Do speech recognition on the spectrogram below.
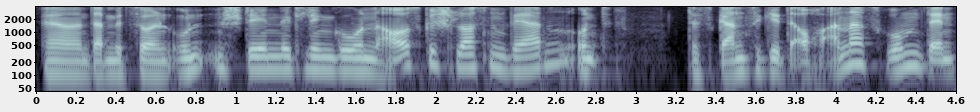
Äh, damit sollen untenstehende Klingonen ausgeschlossen werden und das Ganze geht auch andersrum, denn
